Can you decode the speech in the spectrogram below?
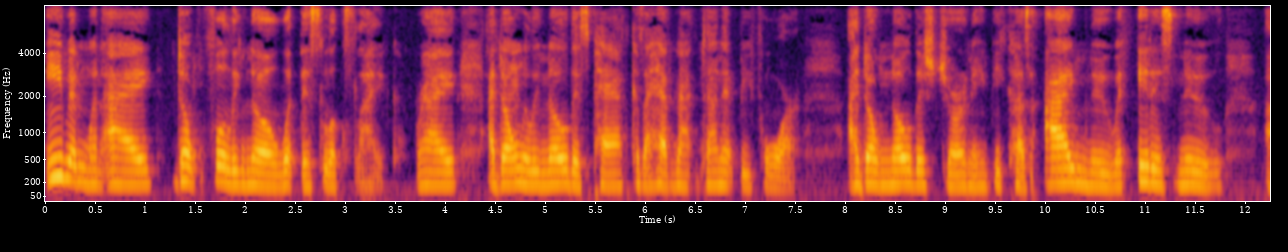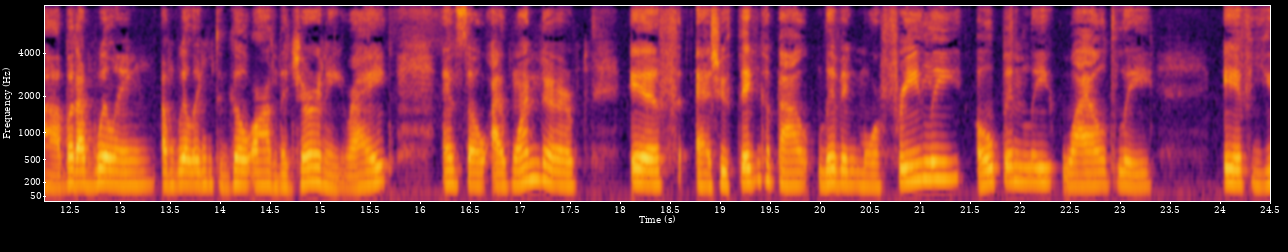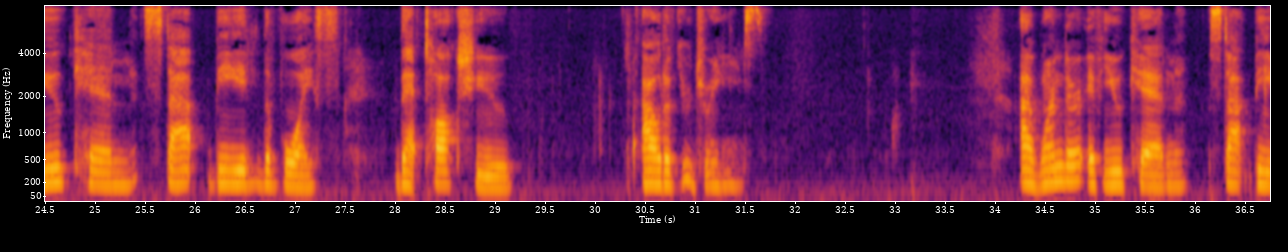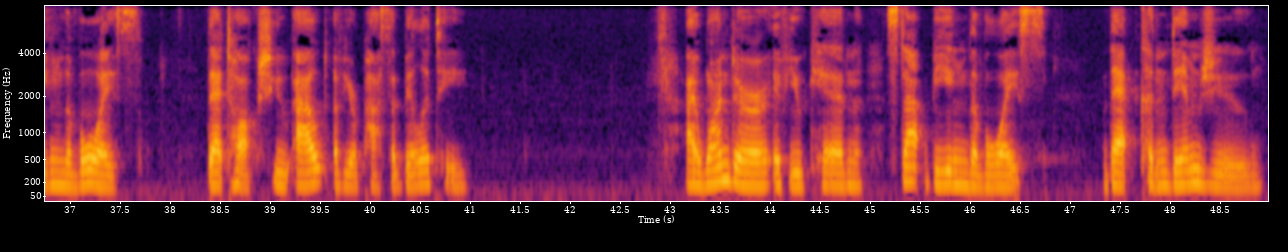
even when I don't fully know what this looks like, right? I don't really know this path because I have not done it before. I don't know this journey because I'm new and it is new. Uh, but I'm willing, I'm willing to go on the journey, right? And so I wonder if, as you think about living more freely, openly, wildly, if you can stop being the voice that talks you out of your dreams. I wonder if you can stop being the voice that talks you out of your possibility. I wonder if you can stop being the voice that condemns you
